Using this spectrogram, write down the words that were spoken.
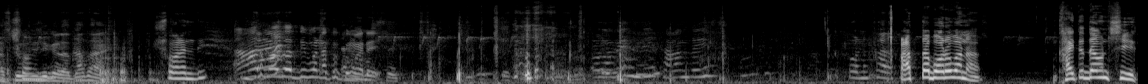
আজকে দাদা শোনেন দি আর মজা দিব না তো তোমারে। আত্মা বড় বানা। খাইতে দেওয়ান শিখ।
